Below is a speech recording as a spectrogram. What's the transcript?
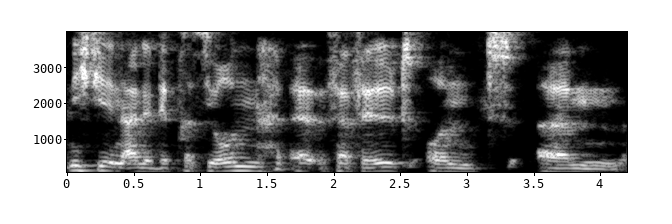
nicht hier in eine Depression äh, verfällt und ähm,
